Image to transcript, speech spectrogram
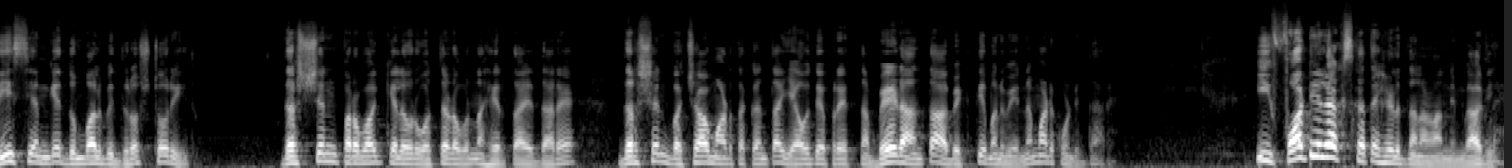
ಡಿ ಸಿ ಎಮ್ಗೆ ದುಂಬಾಲು ಬಿದ್ದಿರೋ ಸ್ಟೋರಿ ಇದು. ದರ್ಶನ್ ಪರವಾಗಿ ಕೆಲವರು ಒತ್ತಡವನ್ನು ಹೇರ್ತಾ ಇದ್ದಾರೆ. ದರ್ಶನ್ ಬಚಾವ್ ಮಾಡ್ತಕ್ಕಂಥ ಯಾವುದೇ ಪ್ರಯತ್ನ ಬೇಡ ಅಂತ ಆ ವ್ಯಕ್ತಿ ಮನವಿಯನ್ನು ಮಾಡಿಕೊಂಡಿದ್ದಾರೆ. ಈ ಫಾರ್ಟಿ ಲ್ಯಾಕ್ಸ್ ಕತೆ ಹೇಳಿದ್ನಲ್ಲ ನಾನು ನಿಮಗಾಗಲೇ.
